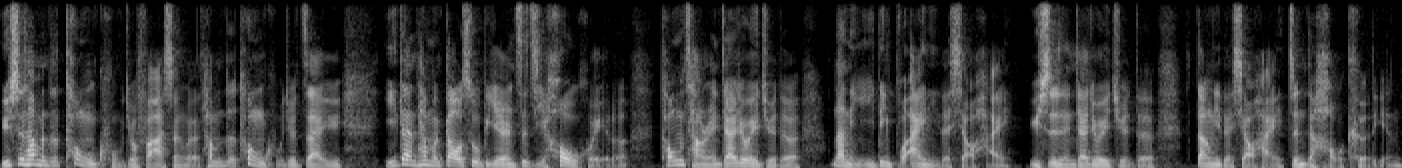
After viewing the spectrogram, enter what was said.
于是他们的痛苦就发生了。他们的痛苦就在于，一旦他们告诉别人自己后悔了，通常人家就会觉得，那你一定不爱你的小孩。于是人家就会觉得，当你的小孩真的好可怜。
